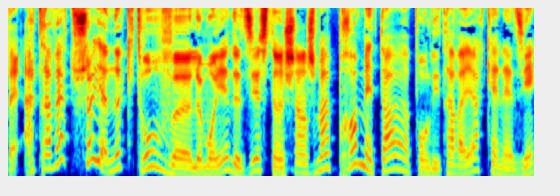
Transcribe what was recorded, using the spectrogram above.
ben, à travers tout ça, il y en a qui trouvent euh, le moyen de dire que c'est un changement prometteur pour les travailleurs canadiens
